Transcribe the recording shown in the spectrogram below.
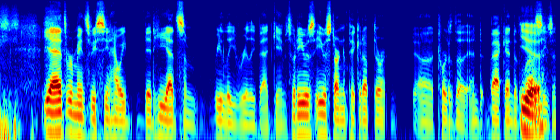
yeah, it remains to be seen how he did. He had some really really bad games, but he was he was starting to pick it up during uh, towards the end back end of the Yeah. last season.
